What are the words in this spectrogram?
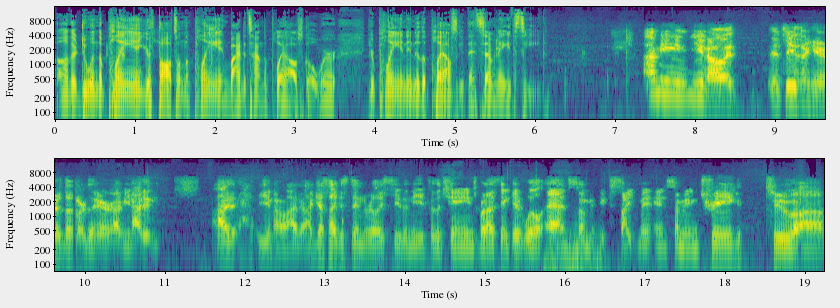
Uh, they're doing the play-in. Your thoughts on the play-in by the time the playoffs go, where you're playing into the playoffs to get that seven eighth seed. I mean, you know, it it's either here or there. I mean, I didn't. I, you know, I, I guess I just didn't really see the need for the change, but I think it will add some excitement and some intrigue to, uh,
